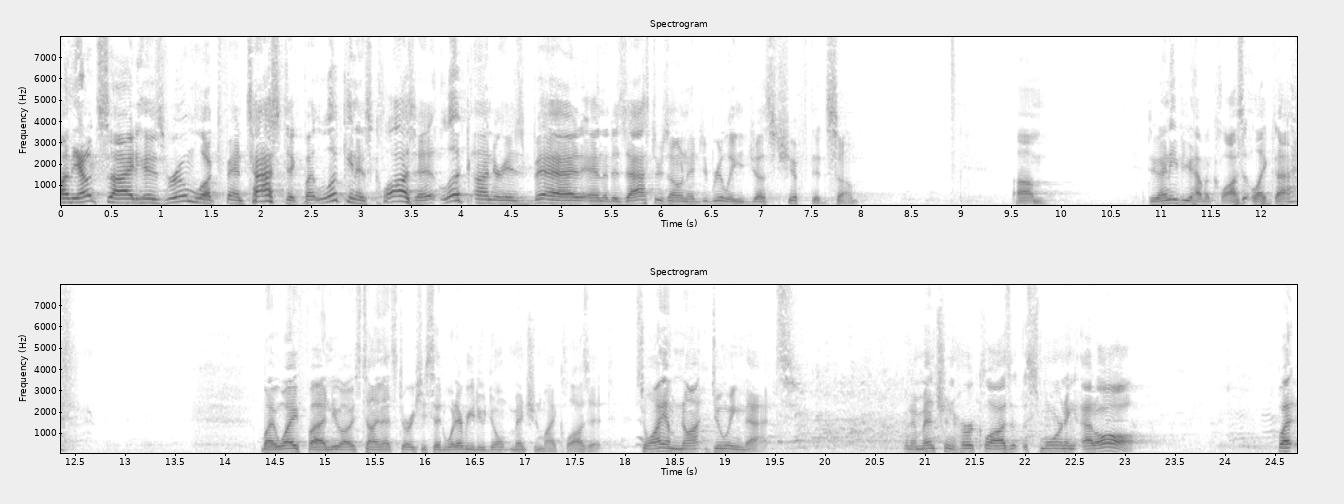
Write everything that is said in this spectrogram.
on the outside, his room looked fantastic, but look in his closet, look under his bed, and the disaster zone had really just shifted some. Um, do any of you have a closet like that? my wife uh, knew I was telling that story. She said, Whatever you do, don't mention my closet. So I am not doing that. I'm going to mention her closet this morning at all. But,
